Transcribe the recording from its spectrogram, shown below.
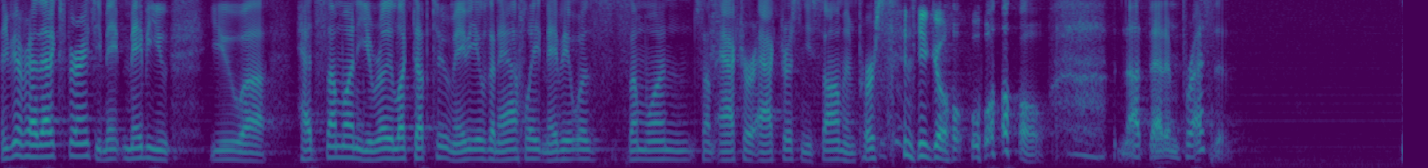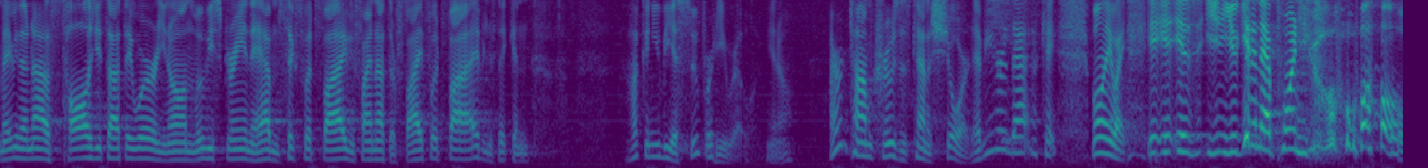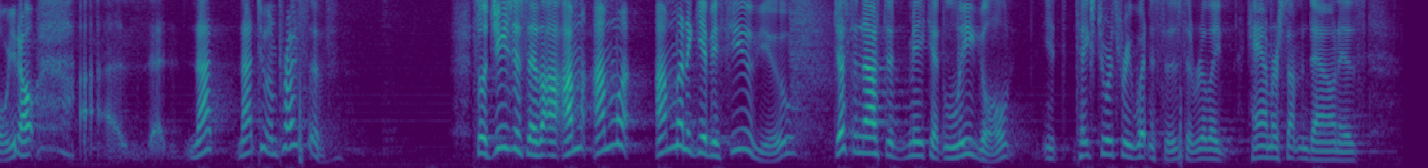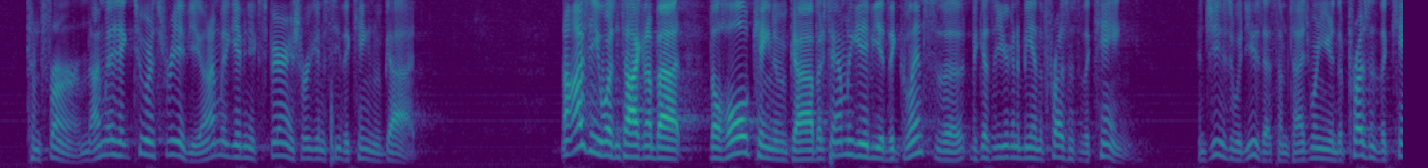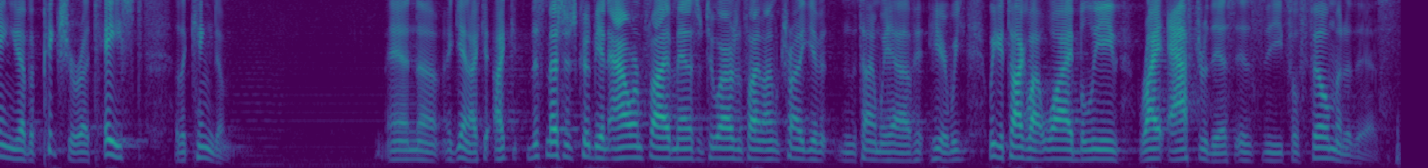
Have you ever had that experience? You may, maybe you, you uh, had someone you really looked up to. Maybe it was an athlete. Maybe it was someone, some actor or actress, and you saw them in person and you go, whoa, not that impressive. Maybe they're not as tall as you thought they were. You know, on the movie screen, they have them six foot five. You find out they're five foot five, and you're thinking, how can you be a superhero? You know, I heard Tom Cruise is kind of short. Have you heard that? Okay. Well, anyway, it, is you get in that point, you go, whoa, you know, uh, not not too impressive. So Jesus says, I'm I'm I'm going to give a few of you just enough to make it legal. It takes two or three witnesses to really hammer something down as confirmed. I'm going to take two or three of you, and I'm going to give you an experience where you're going to see the kingdom of God. Now, obviously, he wasn't talking about the whole kingdom of God, but he's saying, I'm going to give you the glimpse of it because you're going to be in the presence of the king. And Jesus would use that sometimes. When you're in the presence of the king, you have a picture, a taste of the kingdom. And uh, again, I, I, this message could be an hour and five minutes or two hours and five. I'm trying to give it in the time we have here. We, we could talk about why I believe right after this is the fulfillment of this.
